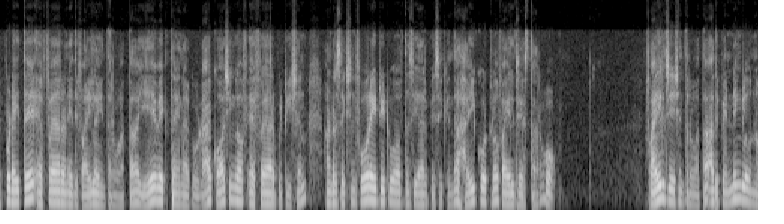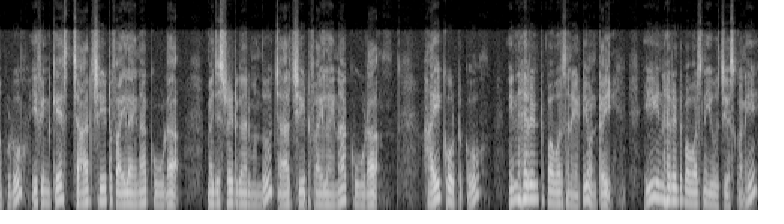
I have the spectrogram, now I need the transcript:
ఎప్పుడైతే ఎఫ్ఐఆర్ అనేది ఫైల్ అయిన తర్వాత ఏ వ్యక్తి అయినా కూడా quashing of FIR petition under section four eighty two of the CRPC కింద హైకోర్టులో ఫైల్ చేస్తారో. ఫైల్ చేసిన తర్వాత అది పెండింగ్లో ఉన్నప్పుడు if in case charge sheet file అయినా కూడా మెజిస్ట్రేట్ గారి ముందు ఛార్జ్ షీట్ ఫైల్ అయినా కూడా హైకోర్టుకు ఇన్హెరెంట్ పవర్స్ అనేటివి ఉంటాయి. ఈ ఇన్హెరెంట్ పవర్స్ని యూజ్ చేసుకొని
